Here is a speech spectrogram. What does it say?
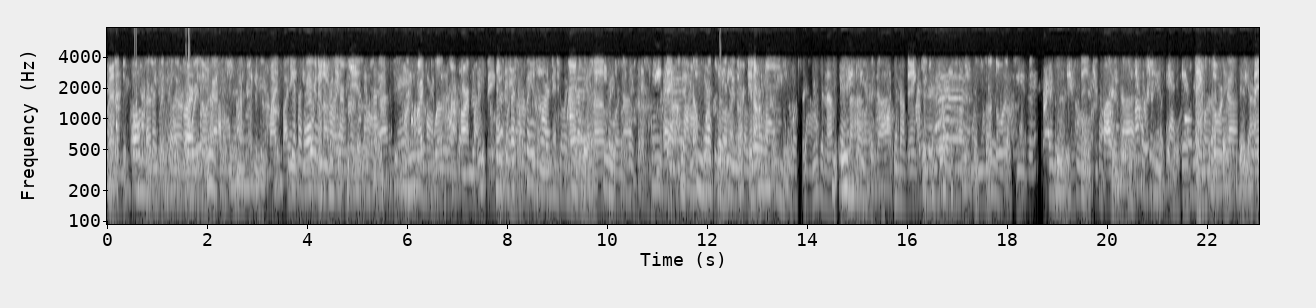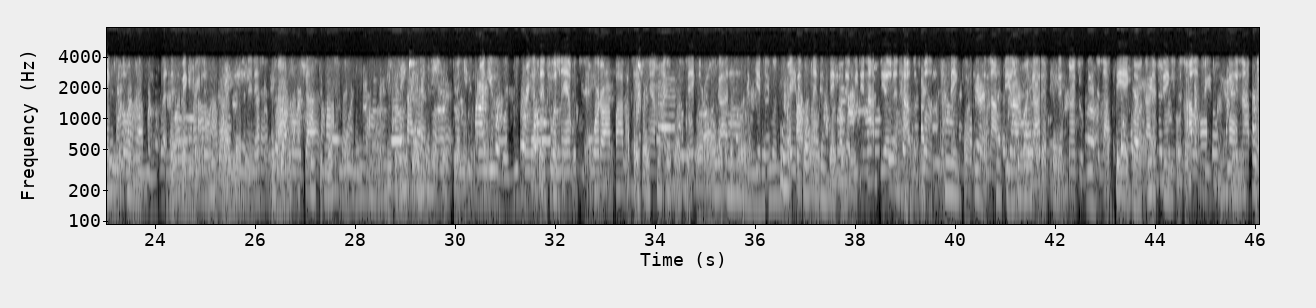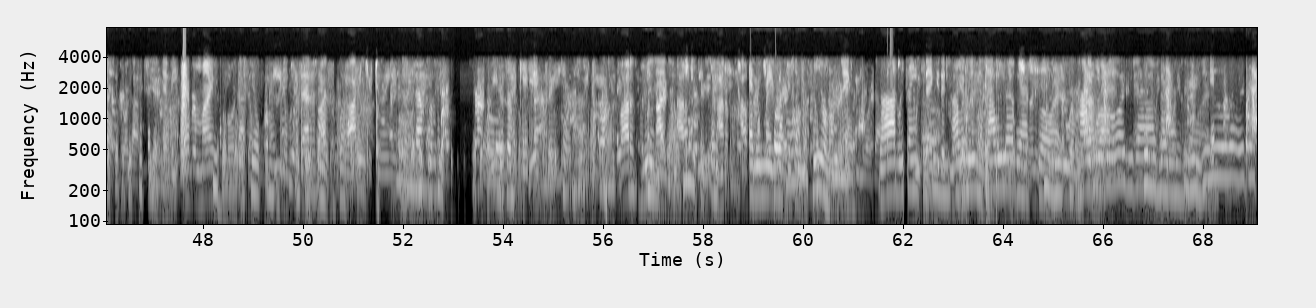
that you granted the glory, Lord. God, that you continue to might by your spirit in our inner man, Lord. God. Christ dwells heart by faith, Lord. God. clean heart, That you Lord. grant us. Love, Lord God. We thank you for helping us. in our homes, Lord. God. Thank you, Lord God. Thank you, Lord Jesus. Thank you, Father God. Thank you, Lord God. Thank you, Lord God, for sweatless victory, Lord God, in this Lord God. Thank you that we bring you, you bring us into a land which you swore to our fathers, Abraham, Isaac, and Jacob, Lord God, to give you a great and splendid city that we did not build and houses full of things that we did not build, Lord God, and cisterns that we did not dig, Lord God, and vineyards and olive trees that we did not plant, Lord God, and be ever mindful, Lord God, that we eat and we're satisfied, watch what you're doing in us, Lord God. We do not forget you, Lord God. You brought us from the land out of Egypt, out of the house of slavery. Thank you, Lord God. God, we thank We you. thank you that you Hallelujah. How we love you. Yes, Lord. How we adore you, God.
